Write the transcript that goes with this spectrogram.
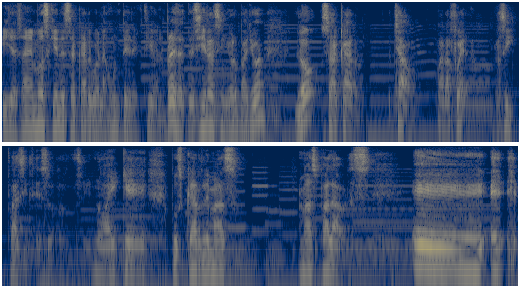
Y ya sabemos quién está a cargo de la junta directiva de la empresa. Es decir, al señor Bayón lo sacaron. Chao, para afuera. Así, fácil. Eso, no hay que buscarle más, más palabras. Eh, eh, eh,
